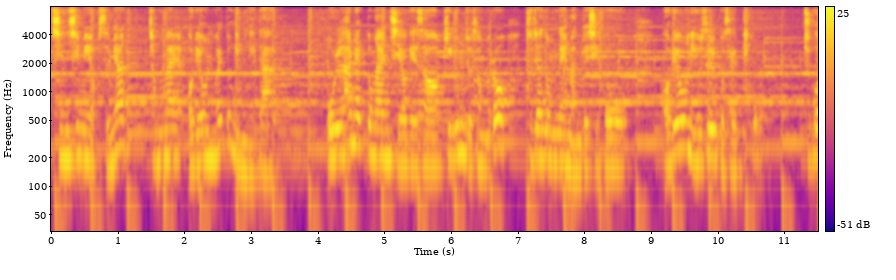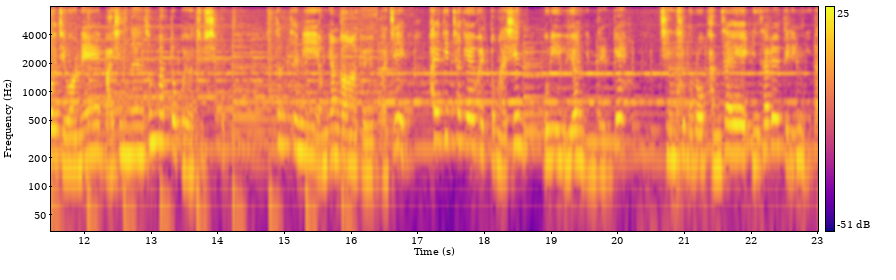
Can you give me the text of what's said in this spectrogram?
진심이 없으면 정말 어려운 활동입니다. 올 한 해 동안 지역에서 기금 조성으로 부자 동네 만드시고 어려운 이웃을 보살피고 주거 지원에 맛있는 손맛도 보여주시고 틈틈이 역량 강화 교육까지 활기차게 활동하신 우리 위원님들께 진심으로 감사의 인사를 드립니다.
